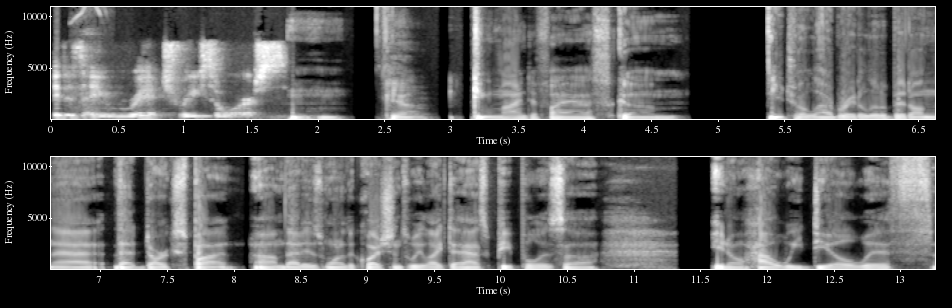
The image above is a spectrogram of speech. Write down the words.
it is a rich resource. Mm-hmm. Yeah. Do you mind if I ask um, you to elaborate a little bit on that that dark spot? Um, that is one of the questions we like to ask people. Is uh, you know how we deal with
